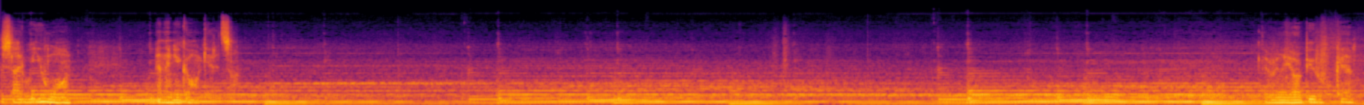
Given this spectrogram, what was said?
Decide what you want, and then you go and get it, son. They really are beautiful, Kev.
